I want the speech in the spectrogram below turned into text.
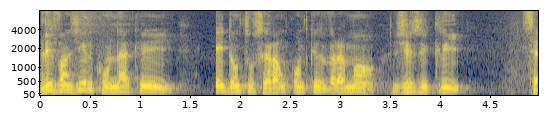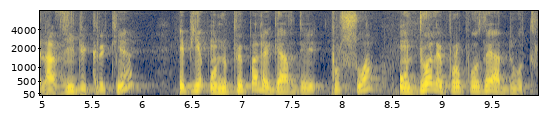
l'évangile qu'on accueille et dont on se rend compte que vraiment Jésus-Christ, c'est la vie du chrétien, eh bien, on ne peut pas le garder pour soi, on doit le proposer à d'autres.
